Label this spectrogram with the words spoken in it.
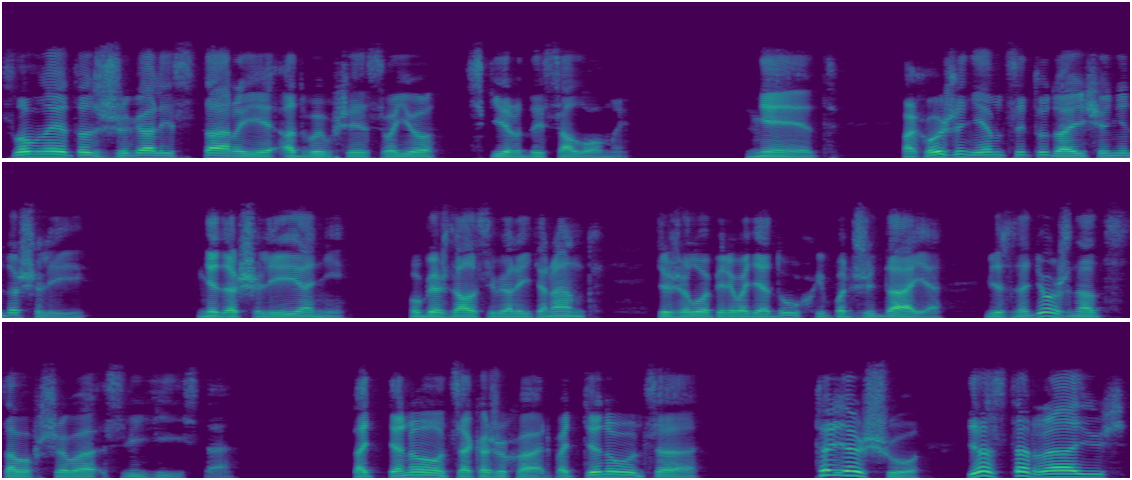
словно это сжигали старые, отбывшие свое скирды соломы. Нет, похоже, немцы туда еще не дошли. Не дошли они, убеждал себя лейтенант, тяжело переводя дух и поджидая, безнадежно отставшего связиста. «Подтянуться, кожухарь, подтянуться!» «Да я шо, я стараюсь!»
